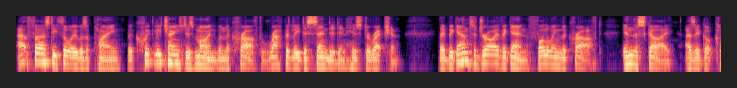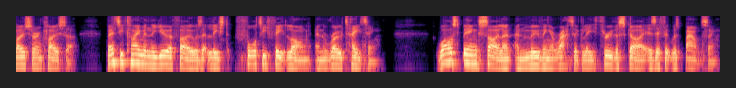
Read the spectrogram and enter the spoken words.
At first he thought it was a plane, but quickly changed his mind when the craft rapidly descended in his direction. They began to drive again, following the craft in the sky as it got closer and closer. Betty claiming the UFO was at least 40 feet long and rotating, whilst being silent and moving erratically through the sky as if it was bouncing.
